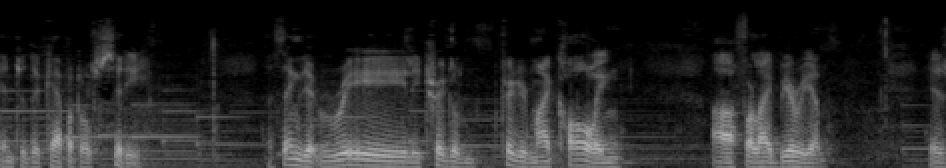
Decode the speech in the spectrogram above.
into the capital city. The thing that really triggered triggered my calling uh, for Liberia is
